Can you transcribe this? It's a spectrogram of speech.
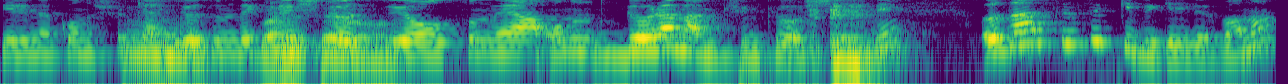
birine konuşurken Hmm, gözümde güneş gözlüğü olsun veya onun göremem çünkü o şeyini. Özensizlik gibi gelir bana.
